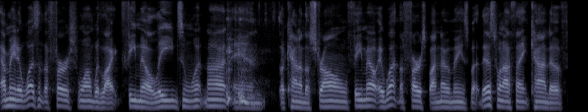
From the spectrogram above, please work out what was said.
I mean, it wasn't the first one with like female leads and whatnot and the kind of the strong female. It wasn't the first by no means, but this one I think kind of,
